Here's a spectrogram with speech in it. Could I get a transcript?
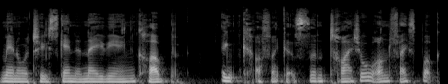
Manawatu Scandinavian Club Inc. I think it's the title on Facebook,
